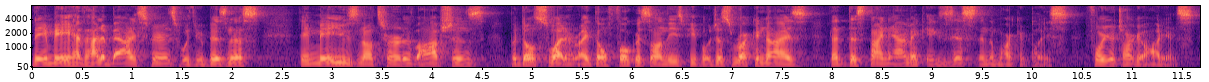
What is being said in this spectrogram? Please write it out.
They may have had a bad experience with your business. They may use an alternative options, but don't sweat it, right? Don't focus on these people. Just recognize that this dynamic exists in the marketplace for your target audience.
